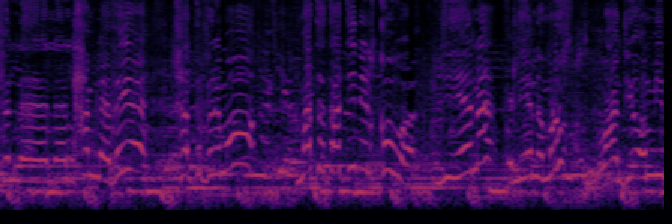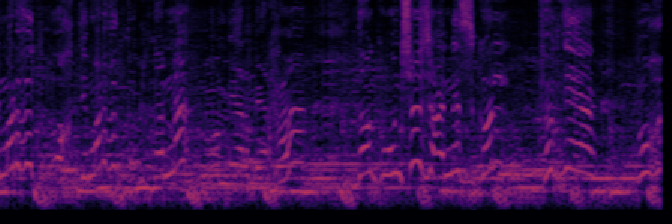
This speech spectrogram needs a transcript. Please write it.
في الحملة هذيا خاطر vraiment معناتها تعطيني القوة؟ اللي أنا اللي أنا مرضت وعندي أمي مرضت أختي مرضت كلنا أمي ربي يرحمها. donc ونشجع الناس الكل. فهمتني؟ pour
